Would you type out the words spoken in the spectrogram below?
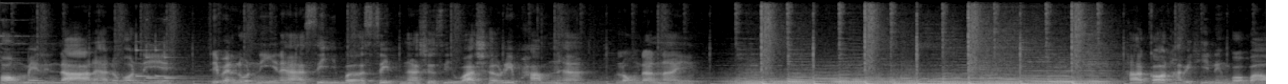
ของเมลินดานะฮะทุกคนนี่ที่เป็นรุ่นนี้นะฮะสีเบอร์ 10 นะฮะชื่อสีว่า Cherry Pump นะฮะลงด้านในทากอสทับอีกทีหนึ่งเบา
